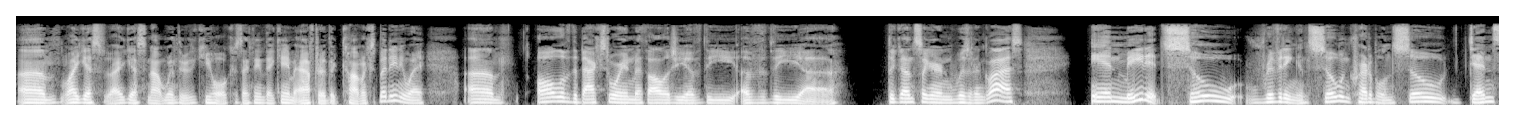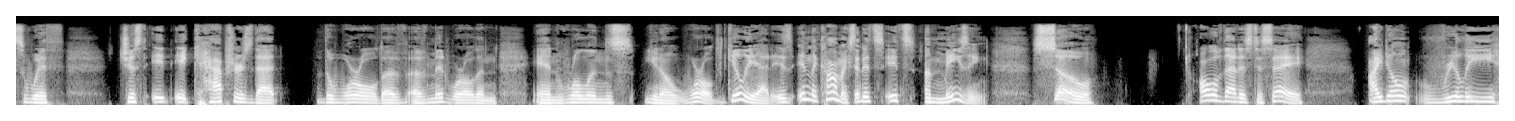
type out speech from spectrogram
Um, well, I guess I guess not Wind Through the Keyhole because I think they came after the comics. But anyway, um, all of the backstory and mythology of the of the uh, the Gunslinger and Wizard and Glass, and made it so riveting and so incredible and so dense with just it it captures that the world of, of Midworld and and Roland's you know world. Gilead is in the comics and it's it's amazing. So all of that is to say, I don't really,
